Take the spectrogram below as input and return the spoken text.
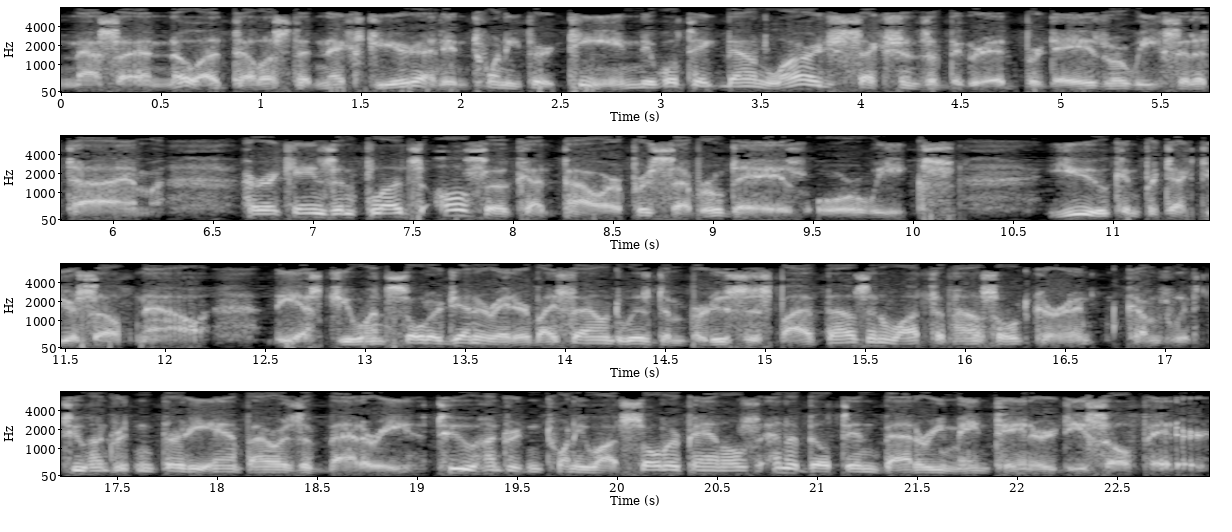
NASA and NOAA tell us that next year and in 2013, it will take down large sections of the grid for days or weeks at a time. Hurricanes and floods also cut power for several days or weeks. You can protect yourself now. The SG1 solar generator by Sound Wisdom produces 5,000 watts of household current, comes with 230 amp hours of battery, 220 watt solar panels, and a built-in battery maintainer desulfator.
